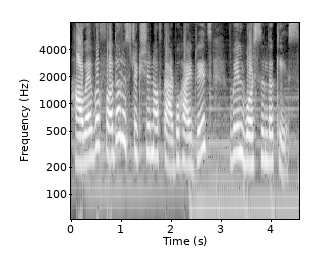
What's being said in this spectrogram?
However, further restriction of carbohydrates will worsen the case.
